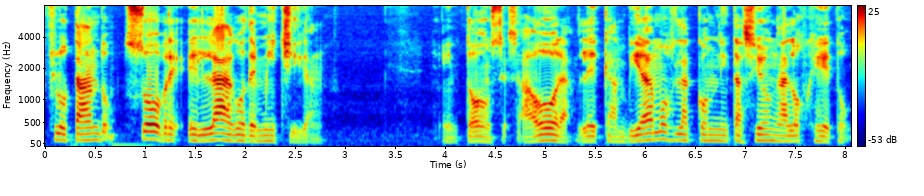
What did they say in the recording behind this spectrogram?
flotando sobre el lago de Michigan. Entonces, ahora le cambiamos la connotación al objeto.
